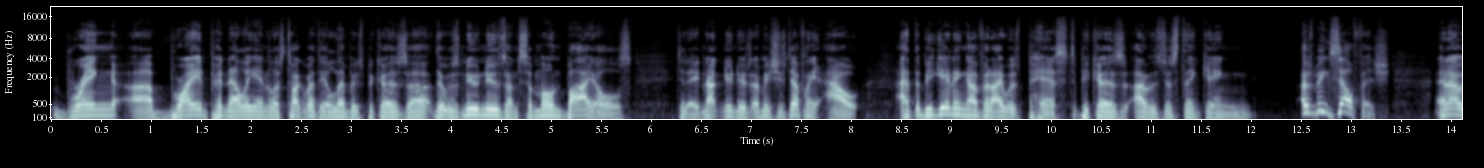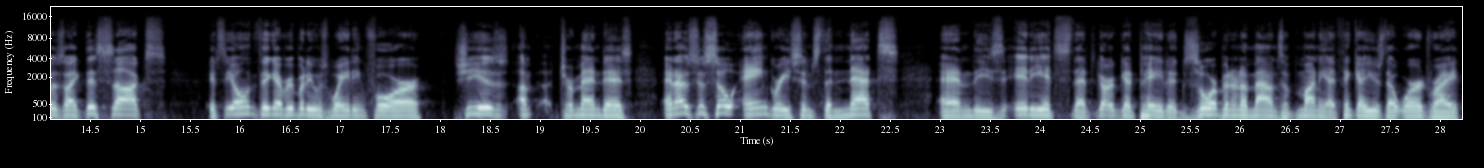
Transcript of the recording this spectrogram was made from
bring uh, Brian Pinelli in. Let's talk about the Olympics because uh, there was new news on Simone Biles today. Not new news. I mean, she's definitely out. At the beginning of it, I was pissed because I was just thinking I was being selfish, and I was like, "This sucks." It's the only thing everybody was waiting for. She is um, tremendous, and I was just so angry since the Nets and these idiots that are- get paid exorbitant amounts of money. I think I used that word right,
